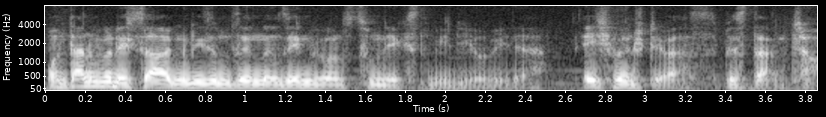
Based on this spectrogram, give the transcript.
Und dann würde ich sagen, in diesem Sinne sehen wir uns zum nächsten Video wieder. Ich wünsche dir was. Bis dann. Ciao.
